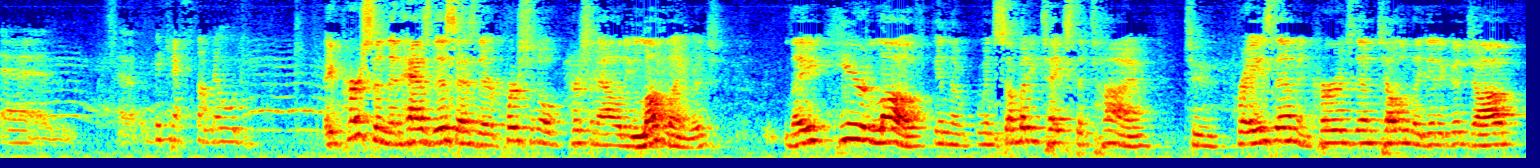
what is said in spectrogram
eh, eh, bekräftande ord. A person that has this as their personal personality love language, they hear love in the when somebody takes the time to praise them, encourage them, tell them they did a good job,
